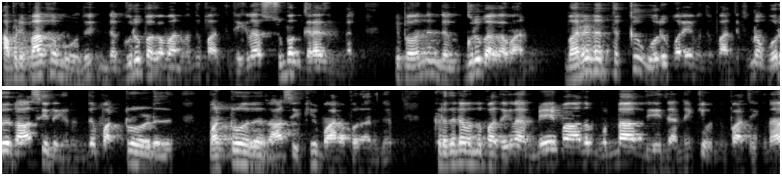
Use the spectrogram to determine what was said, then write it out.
அப்படி பார்க்கும்போது இந்த குரு பகவான் வந்து பார்த்துட்டீங்கன்னா சுப கிரகங்கள். இப்ப வந்து இந்த குரு பகவான் வருடத்துக்கு ஒரு முறை வந்து பார்த்துட்டீங்கன்னா ஒரு ராசியில இருந்து மற்றொரு மற்றொரு ராசிக்கு மாற போறாருங்க கிட்டத்தட்ட வந்து பாத்தீங்கன்னா மே மாதம் ஒன்னாம் தேதி அன்னைக்கு வந்து பாத்தீங்கன்னா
